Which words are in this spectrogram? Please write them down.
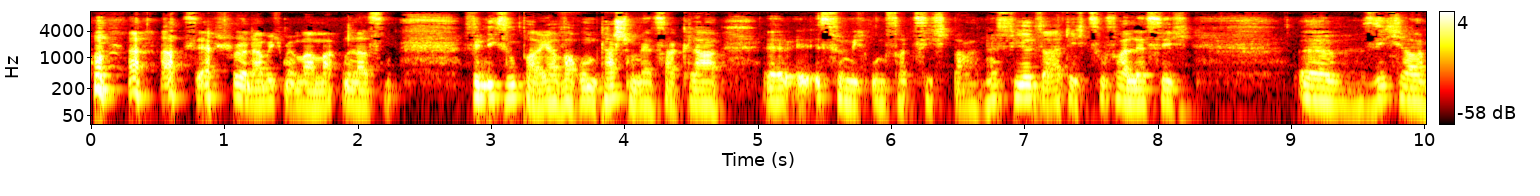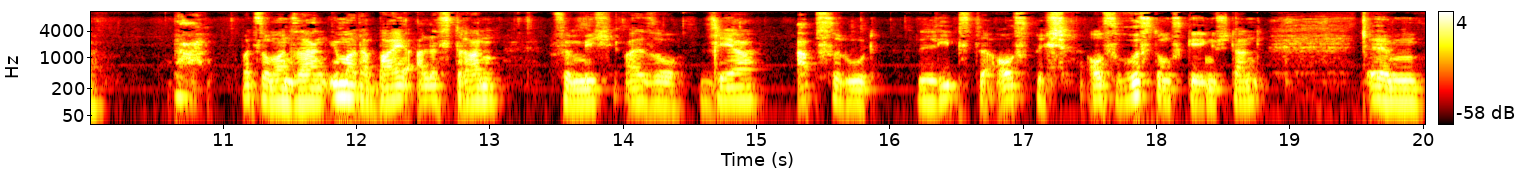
Sehr schön, habe ich mir mal machen lassen. Finde ich super. Ja, warum Taschenmesser? Klar, äh, ist für mich unverzichtbar. Ne? Vielseitig, zuverlässig, äh, sicher. Ja, was soll man sagen? Immer dabei, alles dran. Für mich also der absolut liebste Ausricht Ausrüstungsgegenstand, ähm,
